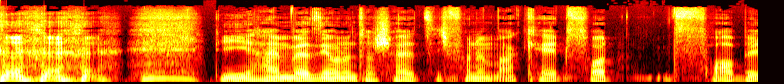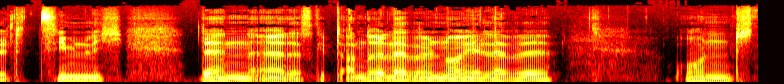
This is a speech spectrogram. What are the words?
Die Heimversion unterscheidet sich von dem Arcade-Vorbild ziemlich, denn äh, es gibt andere Level, neue Level. Und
